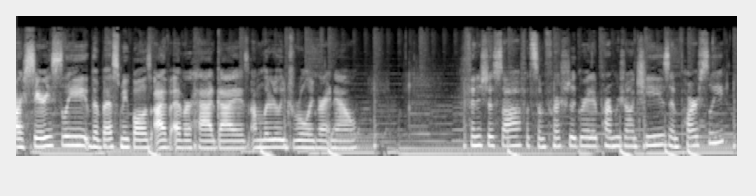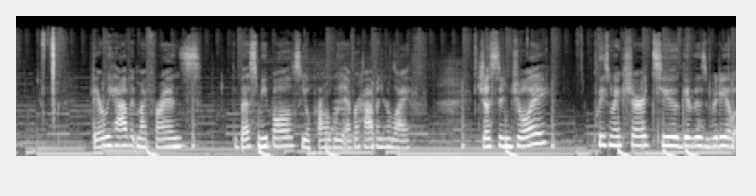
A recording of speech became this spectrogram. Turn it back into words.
are seriously the best meatballs I've ever had, guys. I'm literally drooling right now. Finish this off with some freshly grated Parmesan cheese and parsley. There we have it, my friends. The best meatballs you'll probably ever have in your life. Just enjoy. Please make sure to give this video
